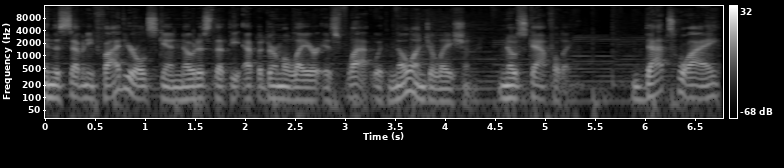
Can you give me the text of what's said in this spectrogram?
In the 75 year old skin, notice that the epidermal layer is flat with no undulation, no scaffolding. That's why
